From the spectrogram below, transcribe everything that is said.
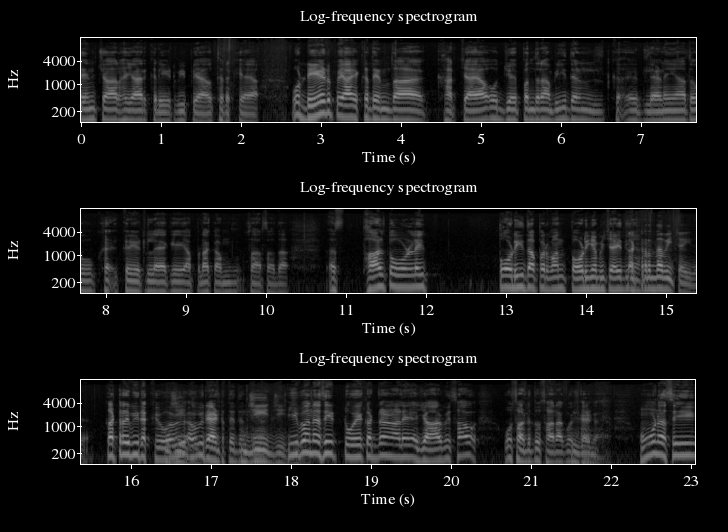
3-4 ਹਜ਼ਾਰ ਕਰੇਟ ਵੀ ਪਿਆ ਉੱਥੇ ਰੱਖਿਆ ਆ। ਉਹ 1.5 ਰੁਪਿਆ ਇੱਕ ਦਿਨ ਦਾ ਖਰਚਾ ਆ ਉਹ ਜੇ 15-20 ਦਿਨ ਕ- ਲੈਣੇ ਆ ਤਾਂ ਉਹ ਕਰੇਟ ਲੈ ਕੇ ਆਪਣਾ ਕੰਮ ਸਾਰ ਸਕਦਾ। ਫਲ ਤੋੜਨ ਲਈ ਪੌੜੀ ਦਾ ਪ੍ਰਬੰਧ ਪੌੜੀਆਂ ਵੀ ਚਾਹੀਦੀਆਂ। ਕਟਰ ਦਾ ਵੀ ਚਾਹੀਦਾ। ਕਟਰ ਵੀ ਰੱਖਿਓ ਉਹ ਵੀ- ਰੈਂਟ ਤੇ ਦਿੰਦੇ ਜੀ, ਜੀ। ਈਵਨ ਅਸੀਂ ਟੋਏ ਕੱਢਣ ਵਾਲੇ ਔਜ਼ਾਰ ਵੀ ਸਭ ਉਹ ਸਾਡੇ ਤੋਂ ਸਾਰਾ ਕੁਝ ਹੈਗਾ ਹੁਣ ਅਸੀਂ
